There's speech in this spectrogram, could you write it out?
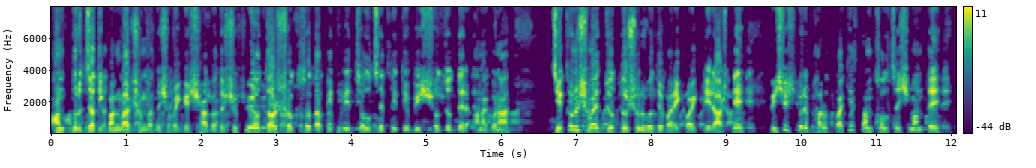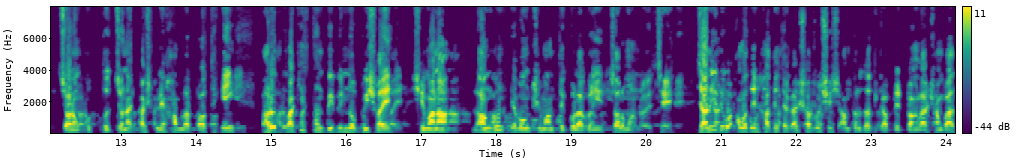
আন্তর্জাতিক বাংলা সংবাদে সবাইকে স্বাগত। সুপ্রিয় দর্শক, শ্রোতা পৃথিবী চলছে তৃতীয় বিশ্বযুদ্ধের আনাগোনা। যে কোনো সময় যুদ্ধ শুরু হতে পারে কয়েকটি রাষ্ট্রে। বিশেষ করে ভারত, পাকিস্তান চলছে সীমান্তে চরম উত্তেজনা। কাশ্মীরে হামলার পর থেকেই ভারত, পাকিস্তান বিভিন্ন বিষয়ে সীমানা লঙ্ঘন এবং সীমান্তে গোলাগুলি চলমান রয়েছে। জানিয়ে দেব, আমাদের হাতে থাকা সর্বশেষ আন্তর্জাতিক আপডেট বাংলা সংবাদ।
